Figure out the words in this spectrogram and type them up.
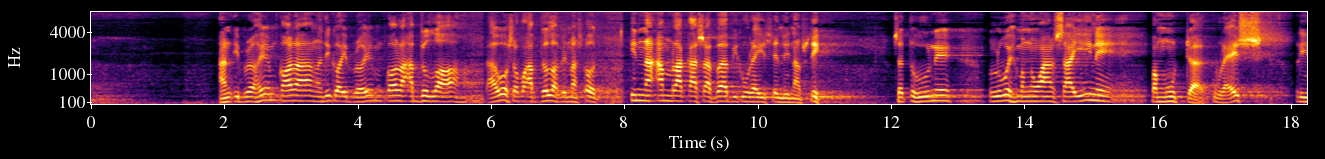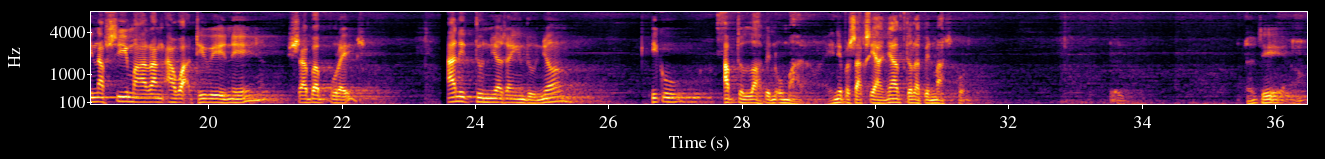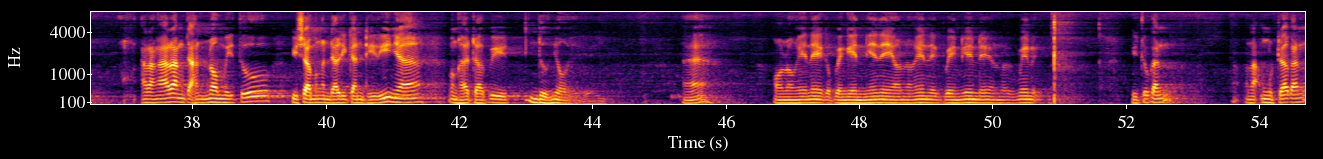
An Ibrahim kala ngendika Ibrahim kala Abdullah, dawuh sapa Abdullah bin Mas'ud, "Inna amlaka sababi Quraisyin li nafsi." Setuhune luweh menguasaine pemuda Quraisy li nafsi marang awak dhewe ne sabab Quraisy. Anid dunya saing dunya iku Abdullah bin Umar. Ini persaksiannya Abdullah bin Mas'ud. Jadi arang-arang cah nom itu bisa mengendalikan dirinya menghadapi dunia. Eh? Ono ngene kepengin ngene, ono ngene kepengin ngene, ono ngene. Itu kan anak muda kan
